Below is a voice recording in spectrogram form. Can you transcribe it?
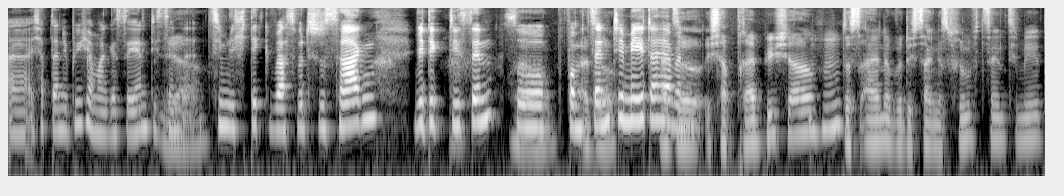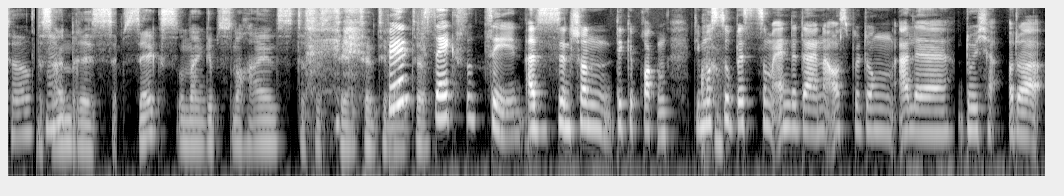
Äh, ich habe deine Bücher mal gesehen, die sind ja. ziemlich dick. Was würdest du sagen, wie dick die sind? So vom also, Zentimeter her? Also ich habe drei Bücher. Mhm. Das eine würde ich sagen ist fünf Zentimeter. Das mhm. andere ist sechs und dann gibt es noch eins, das ist zehn Zentimeter. Fünf, sechs und zehn. Also es sind schon dicke Brocken. Die musst du bis zum Ende deiner Ausbildung alle durch oder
